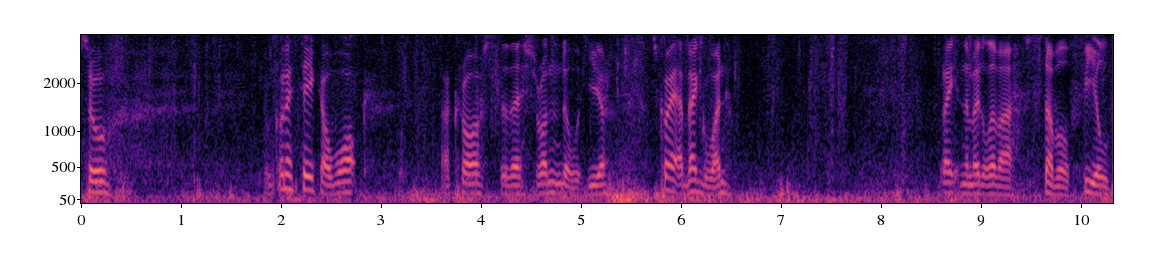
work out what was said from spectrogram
So we're going to take a walk across to this rundle here. It's quite a big one. Right in the middle of a stubble field.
